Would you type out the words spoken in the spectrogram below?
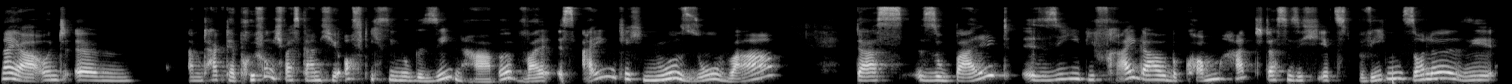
Naja, und ähm, am Tag der Prüfung, ich weiß gar nicht, wie oft ich sie nur gesehen habe, weil es eigentlich nur so war, dass sobald sie die Freigabe bekommen hat, dass sie sich jetzt bewegen solle, sie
